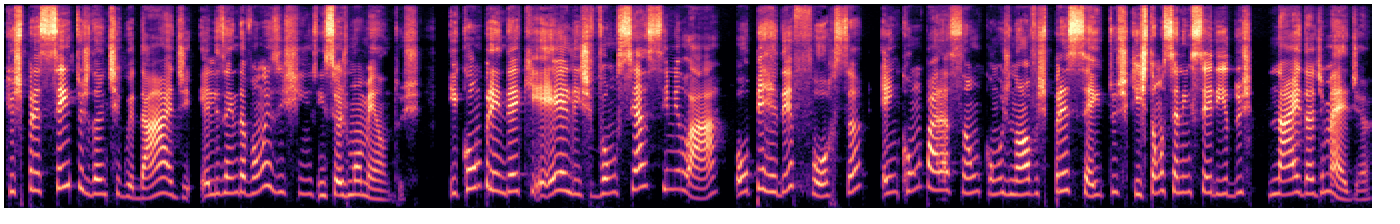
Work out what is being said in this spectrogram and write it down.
que os preceitos da antiguidade, eles ainda vão existir em seus momentos e compreender que eles vão se assimilar ou perder força em comparação com os novos preceitos que estão sendo inseridos na Idade Média.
